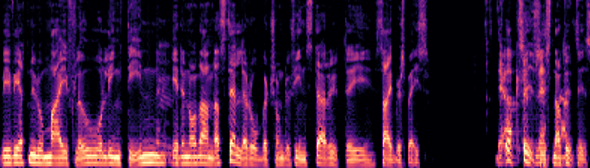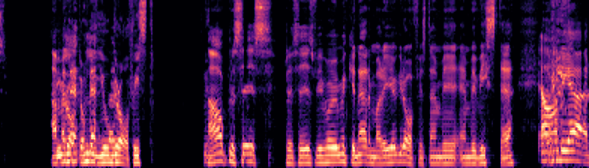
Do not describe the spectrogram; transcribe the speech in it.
Vi vet nu då MyFlow och LinkedIn. Mm. Är det något annat ställe Robert som du finns där ute i cyberspace? Det är Och fysiskt lättast. naturligtvis. Ja, Vi pratar lätt, om det geografiskt. Ja, precis. precis. Vi var ju mycket närmare geografiskt än vi, än vi visste. Ja. Men det är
